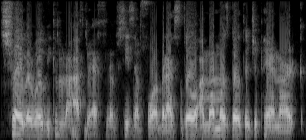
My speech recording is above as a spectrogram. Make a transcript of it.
trailer will be coming out after FNF season four. But I still, I'm almost done with the Japan arc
